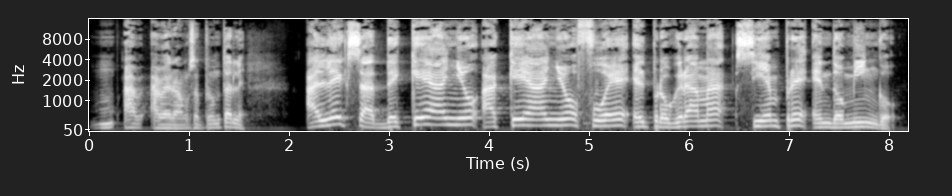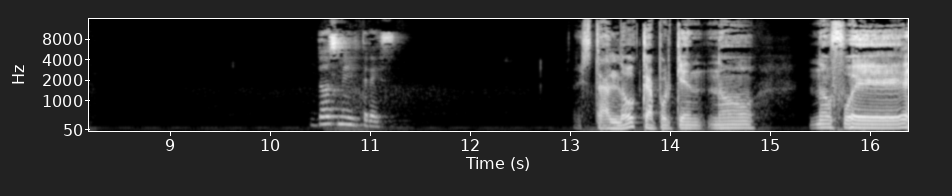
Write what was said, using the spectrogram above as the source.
mm, A, a ver, vamos a preguntarle. Alexa, ¿de qué año a qué año fue el programa Siempre en Domingo? 2003. Está loca porque no, no fue,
